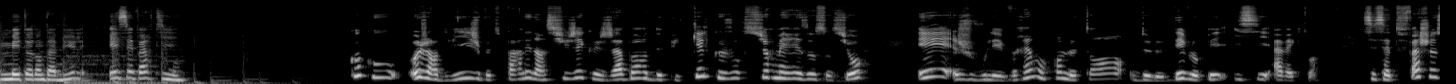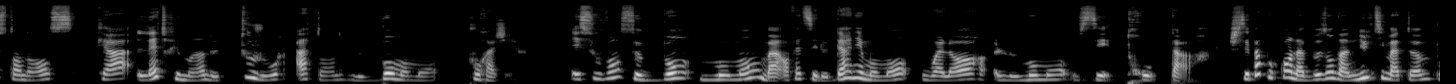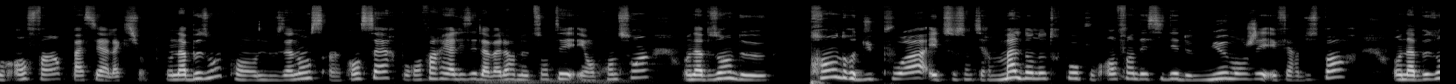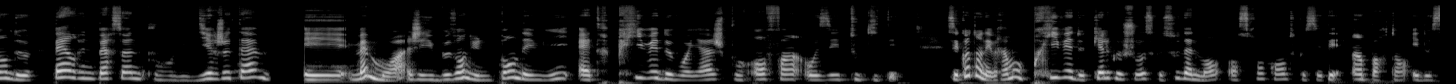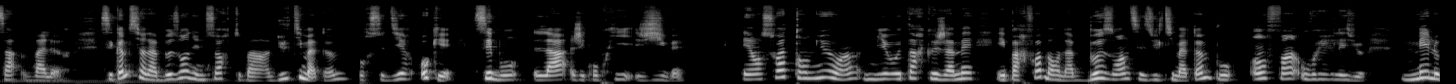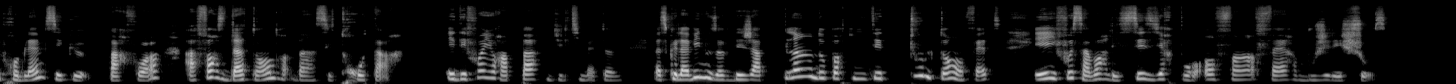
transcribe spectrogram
Mets-toi dans ta bulle et c'est parti Coucou Aujourd'hui, je veux te parler d'un sujet que j'aborde depuis quelques jours sur mes réseaux sociaux et je voulais vraiment prendre le temps de le développer ici avec toi. C'est cette fâcheuse tendance qu'a l'être humain de toujours attendre le bon moment pour agir. Et souvent, ce bon moment, bah, en fait, c'est le dernier moment ou alors le moment où c'est trop tard. Je sais pas pourquoi on a besoin d'un ultimatum pour enfin passer à l'action. On a besoin qu'on nous annonce un cancer pour enfin réaliser de la valeur de notre santé et en prendre soin. On a besoin de prendre du poids et de se sentir mal dans notre peau pour enfin décider de mieux manger et faire du sport. On a besoin de perdre une personne pour lui dire je t'aime. Et même moi, j'ai eu besoin d'une pandémie, être privée de voyage pour enfin oser tout quitter. C'est quand on est vraiment privé de quelque chose que soudainement on se rend compte que c'était important et de sa valeur. C'est comme si on a besoin d'une sorte ben, d'ultimatum pour se dire ok, c'est bon, là j'ai compris, j'y vais. Et en soi, tant mieux, hein, mieux vaut tard que jamais. Et parfois, ben, on a besoin de ces ultimatums pour enfin ouvrir les yeux. Mais le problème, c'est que parfois, à force d'attendre, ben, c'est trop tard. Et des fois, il n'y aura pas d'ultimatum. Parce que la vie nous offre déjà plein d'opportunités tout le temps en fait, et il faut savoir les saisir pour enfin faire bouger les choses.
